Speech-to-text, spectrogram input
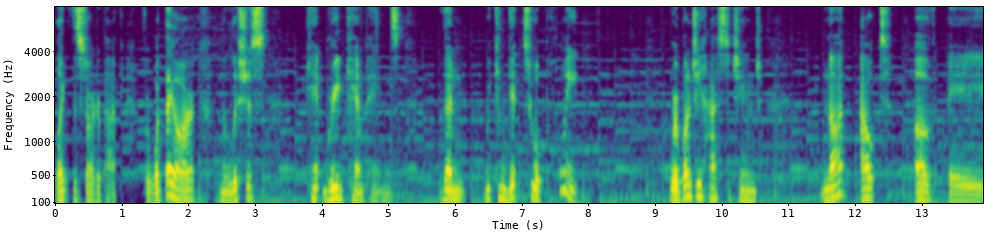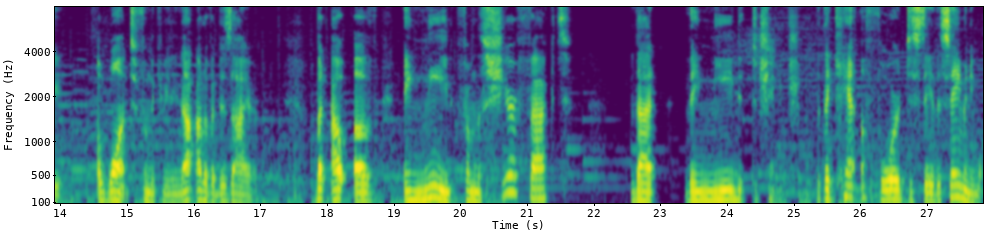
like the starter pack for what they are, malicious greed campaigns, then we can get to a point where Bungie has to change not out of a a want from the community, not out of a desire, but out of a need from the sheer fact that they need to change, that they can't afford to stay the same anymore.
